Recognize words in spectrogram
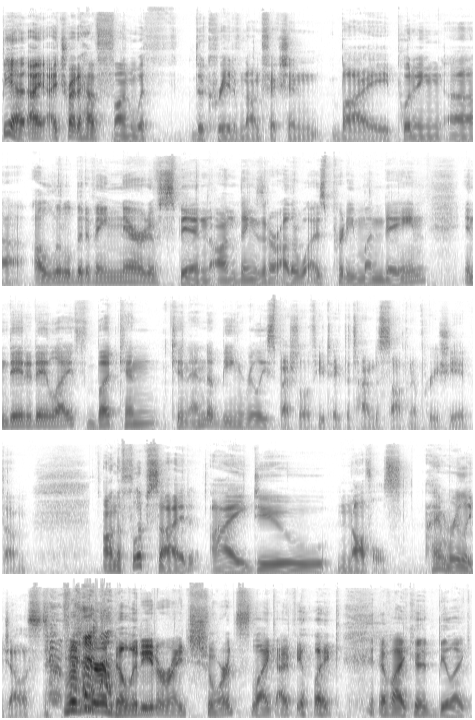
But yeah, I, I try to have fun with the creative nonfiction by putting uh, a little bit of a narrative spin on things that are otherwise pretty mundane in day to day life, but can can end up being really special if you take the time to stop and appreciate them. On the flip side, I do novels. I am really jealous of your ability to write shorts. Like, I feel like if I could be like,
